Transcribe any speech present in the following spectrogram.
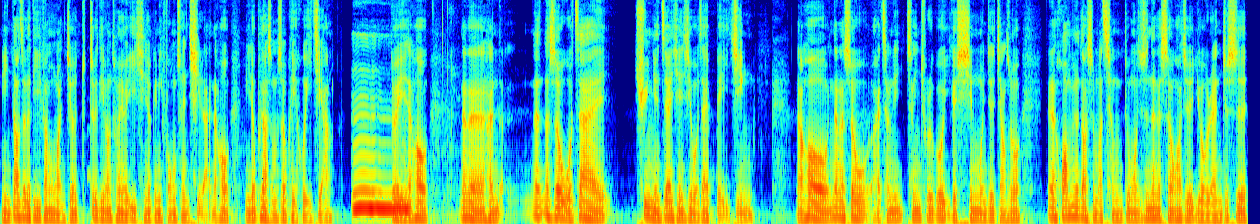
你到这个地方玩，就这个地方突然有疫情，就给你封城起来，然后你都不知道什么时候可以回家。嗯，对。然后那个很那那时候我在去年这段时间，我在北京，然后那个时候我还曾经曾经处理过一个新闻，就讲说那个荒谬到什么程度，就是那个时候的话，就是有人就是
